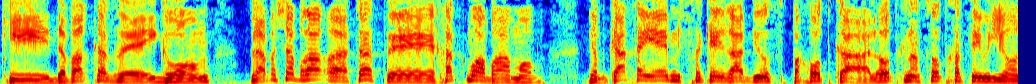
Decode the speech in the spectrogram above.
כי דבר כזה יגרום למה שאברמוב, את יודעת, אה, אחד כמו אברמוב, גם ככה יהיה משחקי רדיוס פחות קהל, עוד קנסות חצי מיליון,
